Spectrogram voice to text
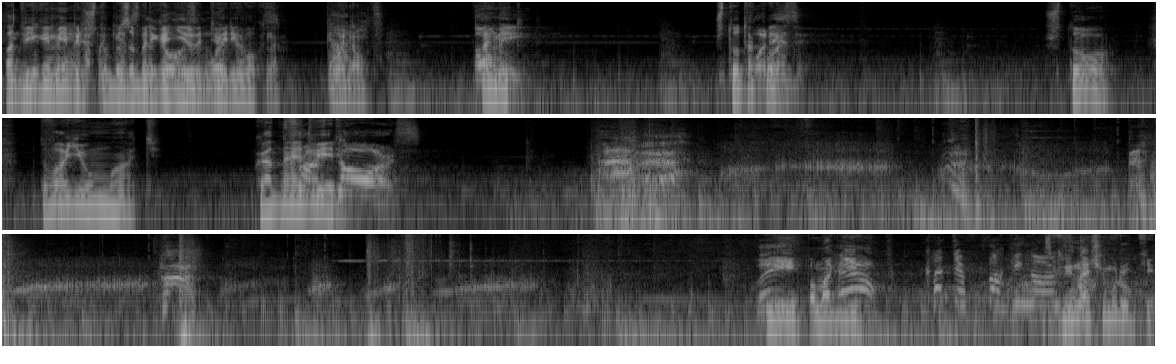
подвигай мебель, чтобы забаррикадировать двери и окна. Понял. Хамид, что такое? Что? Твою мать. Входная дверь. Ли, помоги. Скреначим руки.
